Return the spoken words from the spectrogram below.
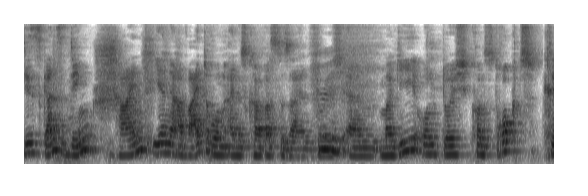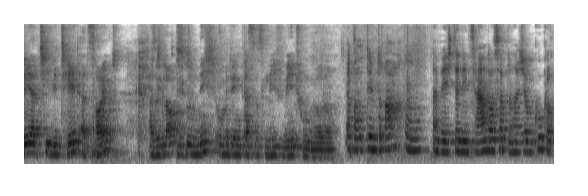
Dieses ganze Ding scheint eher eine Erweiterung eines Körpers zu sein. Durch ähm, Magie und durch Konstrukt, Kreativität erzeugt. Also glaubst du nicht unbedingt, dass es Leaf wehtun würde? aber dem Drachen. Wenn ich dann den Zahn raus habe, dann habe ich auch ein Guckloch.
